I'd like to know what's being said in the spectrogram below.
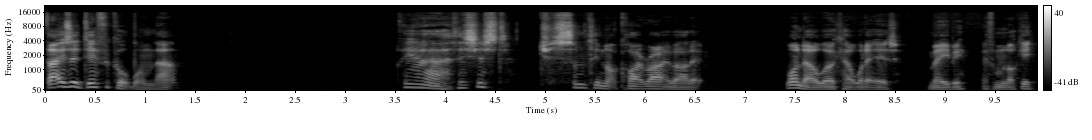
That is a difficult one, that. Yeah, there's just just something not quite right about it. One day I'll work out what it is. Maybe, if I'm lucky.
